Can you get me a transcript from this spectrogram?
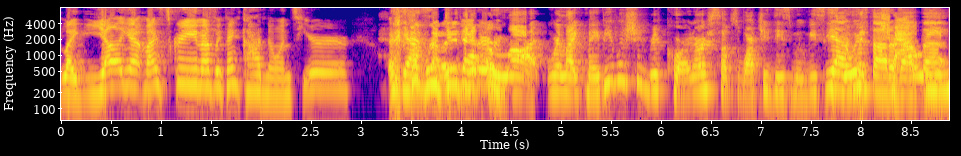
like yelling at my screen. I was like, thank God no one's here. Yeah, we do that a lot. We're like, maybe we should record ourselves watching these movies. Yeah, we like thought about that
